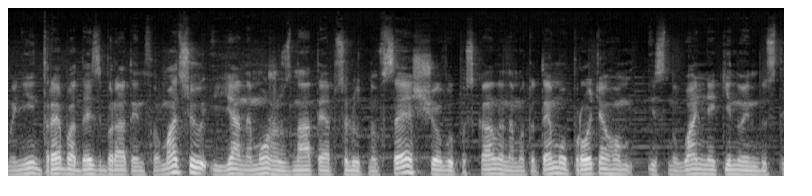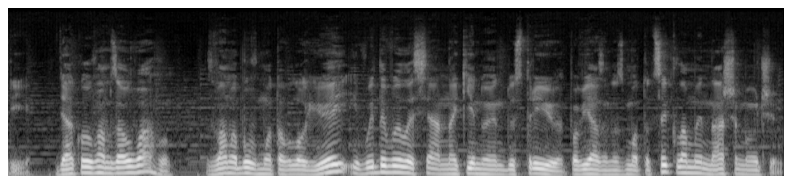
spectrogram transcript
мені треба десь збирати інформацію, і я не можу знати абсолютно все, що випускали на мототему протягом існування кіноіндустрії. Дякую вам за увагу! З вами був Мотовлог.ua і ви дивилися на кіноіндустрію пов'язану з мотоциклами нашими очима.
